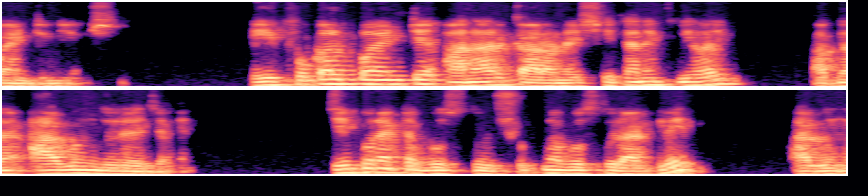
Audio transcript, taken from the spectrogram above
পয়েন্টে নিয়ে আসে। এই ফোকাল পয়েন্টে আনার কারণে সেখানে কি হয়? আপনার আগুন ধরে যায়। যে কোনো একটা বস্তু, শুকনো বস্তু রাখলে আগুন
